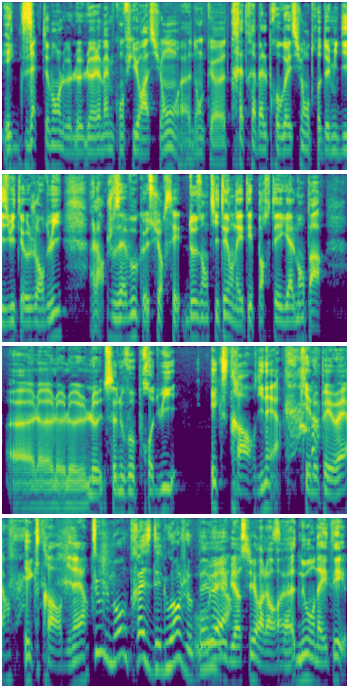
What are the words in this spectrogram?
exactement le, le, la même configuration. donc très très belle progression entre 2018 et aujourd'hui. Alors je vous avoue que sur ces deux entités, on a été porté également par le, ce nouveau produit extraordinaire, qui est le PER, extraordinaire. Tout le monde tresse des louanges au PER. Oui, bien sûr. Alors, euh, nous, on a été,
